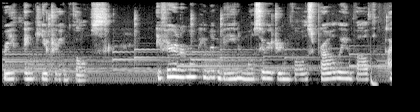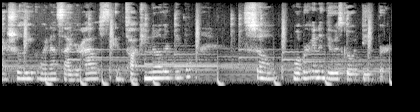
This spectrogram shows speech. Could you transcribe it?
rethink your dream goals. If you're a normal human being, most of your dream goals probably involve actually going outside your house and talking to other people. So what we're gonna do is go deeper.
